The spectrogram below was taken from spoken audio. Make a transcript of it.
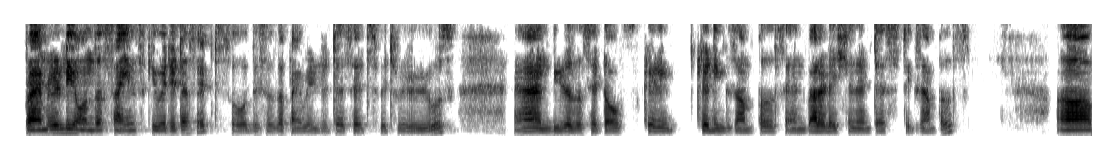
primarily on the Science QA data set, So this is the primary data sets which we use, and these are the set of training training examples and validation and test examples. Uh,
